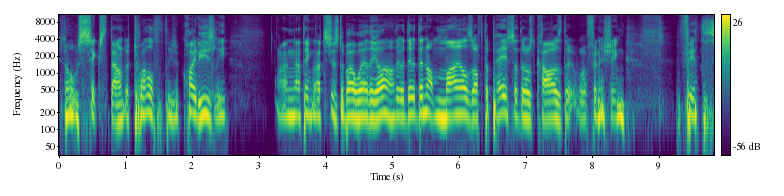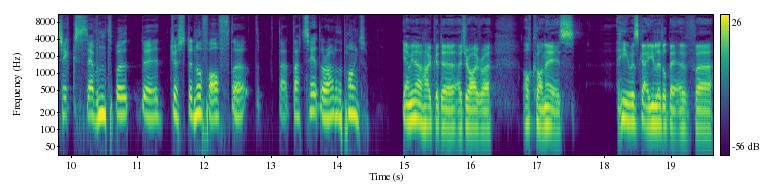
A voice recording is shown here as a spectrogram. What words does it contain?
you know sixth down to twelfth quite easily. And I think that's just about where they are. They're, they're, they're not miles off the pace of those cars that were finishing fifth, sixth, seventh, but uh, just enough off that, that that's it. They're out of the points. Yeah, we know how good a, a driver Ocon is. He was getting a little bit of uh,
